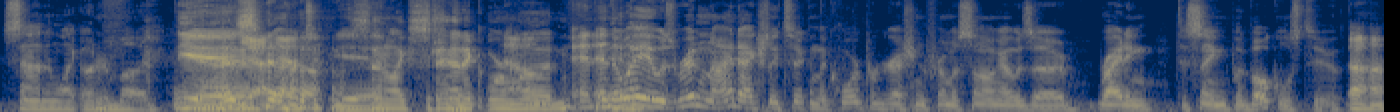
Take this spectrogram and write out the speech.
sounding like utter mud. yeah, Yeah, yeah. yeah. Sounded like for sure. static or mud. And, and the way it was written, I'd actually taken the chord progression from a song I was uh, writing to sing, put vocals to. Uh huh.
